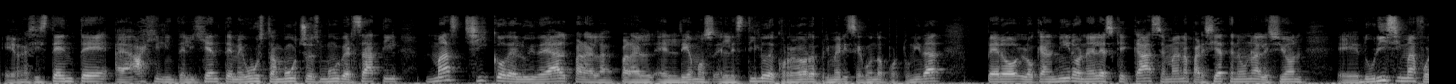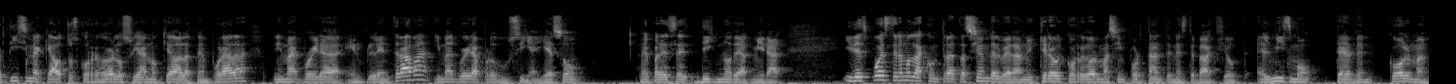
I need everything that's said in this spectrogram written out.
eh, resistente, ágil, inteligente, me gusta mucho, es muy versátil, más chico de lo ideal para, para el, digamos, el estilo de corredor de primera y segunda oportunidad, pero lo que admiro en él es que cada semana parecía tener una lesión durísima, fuertísima, que a otros corredores los hubiera noqueado la temporada, y Matt Breda le entraba y Matt Breda producía, y eso me parece digno de admirar. Y después tenemos la contratación del verano y creo el corredor más importante en este backfield, el mismo Tevin Coleman.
